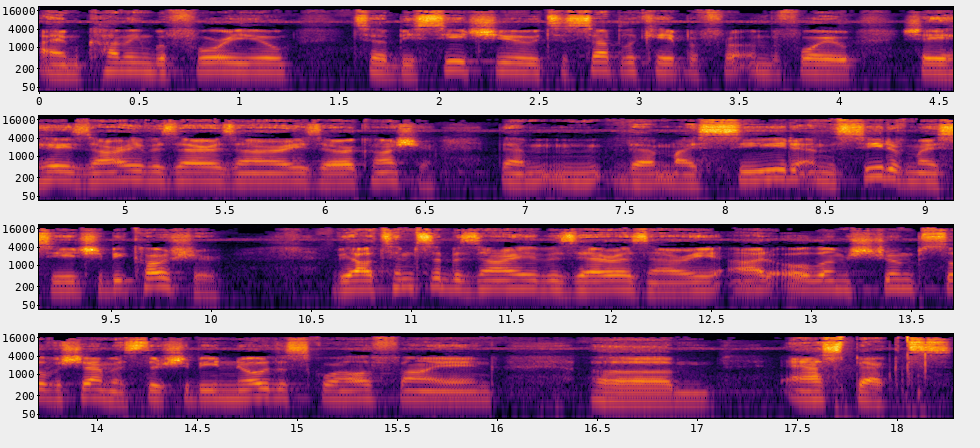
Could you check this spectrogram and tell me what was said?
I am coming before you to beseech you, to supplicate before, before you, sheyehei zari v'zara zari zara kosher, that that my seed and the seed of my seed should be kosher. There should be no disqualifying um, aspects,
